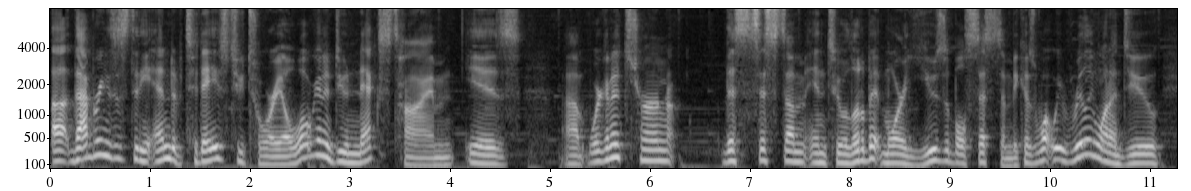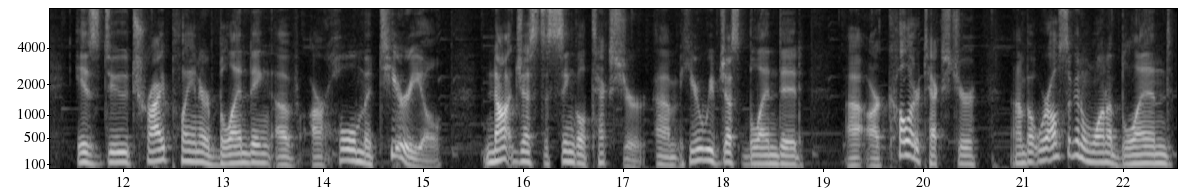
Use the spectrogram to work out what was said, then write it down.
uh, that brings us to the end of today's tutorial. What we're going to do next time is uh, we're going to turn this system into a little bit more usable system because what we really want to do is do triplanar blending of our whole material, not just a single texture. Um, here we've just blended uh, our color texture, um, but we're also going to want to blend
